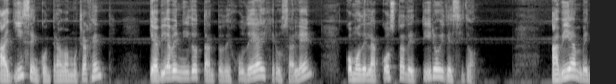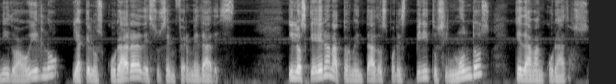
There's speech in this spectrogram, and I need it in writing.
Allí se encontraba mucha gente, que había venido tanto de Judea y Jerusalén como de la costa de Tiro y de Sidón. Habían venido a oírlo y a que los curara de sus enfermedades. Y los que eran atormentados por espíritus inmundos quedaban curados.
